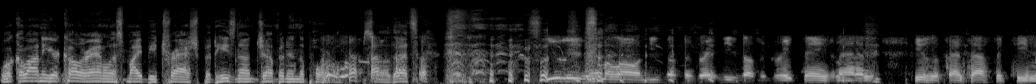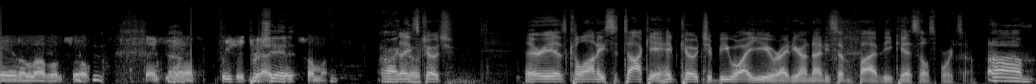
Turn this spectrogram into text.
Well, Kalani, your color analyst might be trash, but he's not jumping in the portal. So that's you leave him alone. He's done some great. He's done some great things, man, and he's a fantastic teammate, and I love him. So, thank you, Hans. Appreciate you appreciate guys it. so much. All right, thanks, coach. coach. There he is, Kalani Sitake, head coach at BYU, right here on 97.5, the KSL Sports Zone. Um,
